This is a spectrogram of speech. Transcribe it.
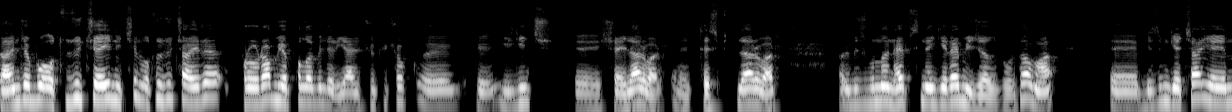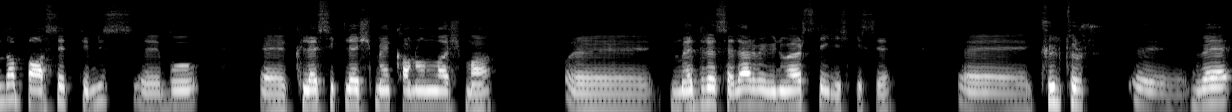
bence bu 33 yayın için 33 ayrı program yapılabilir. Yani çünkü çok e, e, ilginç e, şeyler var, e, tespitler var. Tabii biz bunların hepsine giremeyeceğiz burada ama e, bizim geçen yayında bahsettiğimiz e, bu e, klasikleşme, kanonlaşma, e, medreseler ve üniversite ilişkisi, e, kültür e, ve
